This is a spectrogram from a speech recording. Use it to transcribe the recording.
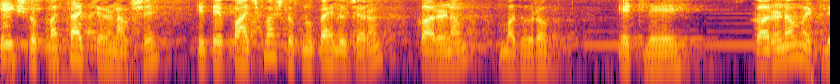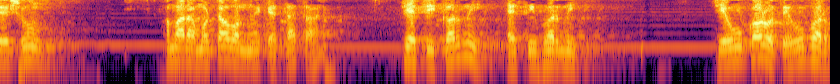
એક શ્લોકમાં સાત ચરણ આવશે એ તે પાંચમા શ્લોકનું પહેલું ચરણ કર્ણમ મધુરમ એટલે કર્ણમ એટલે શું? અમારા મોટાઓ અમને કહેતા હતા, જેસી કરની, એસી ભરની. જેવું કરો તેવું ભરો.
